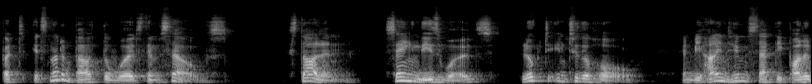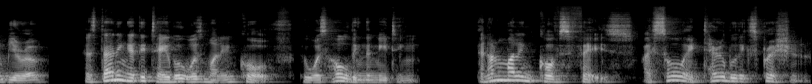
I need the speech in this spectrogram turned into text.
But it's not about the words themselves. Stalin, saying these words, looked into the hall, and behind him sat the Politburo, standing at the table was Malenkov, who was holding the meeting. And on Malenkov's face I saw a terrible expression,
